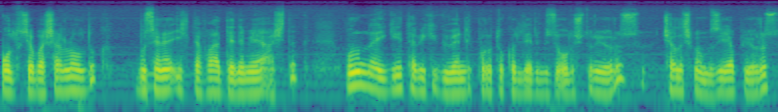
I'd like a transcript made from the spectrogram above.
oldukça başarılı olduk. Bu sene ilk defa denemeye açtık. Bununla ilgili tabii ki güvenlik protokollerimizi oluşturuyoruz. Çalışmamızı yapıyoruz.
